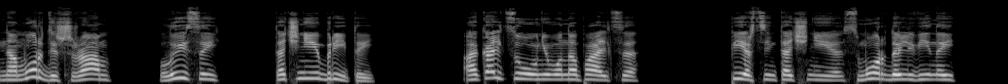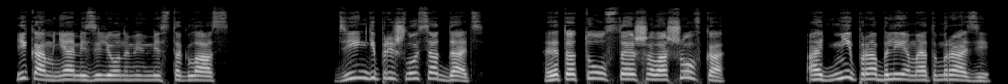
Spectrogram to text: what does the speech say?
на морде шрам, лысый, точнее бритый. А кольцо у него на пальце, перстень точнее, с мордой львиной и камнями зелеными вместо глаз. Деньги пришлось отдать. Эта толстая шалашовка — одни проблемы от мрази.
